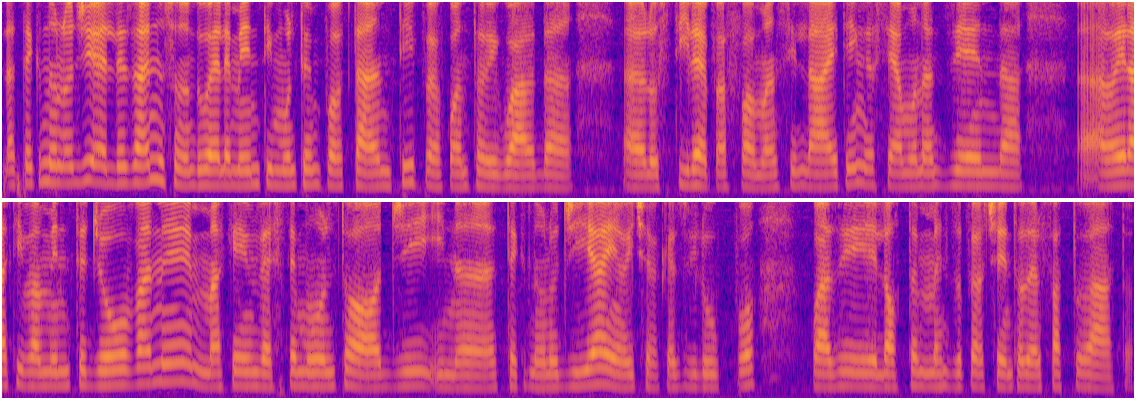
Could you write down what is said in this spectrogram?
la tecnologia e il design sono due elementi molto importanti per quanto riguarda eh, lo stile performance in lighting. Siamo un'azienda eh, relativamente giovane ma che investe molto oggi in eh, tecnologia, in ricerca e sviluppo, quasi l'8,5% del fatturato.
